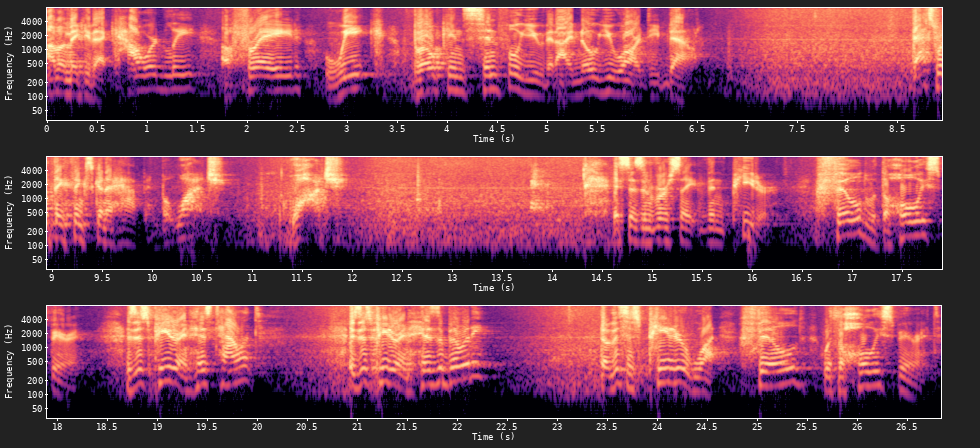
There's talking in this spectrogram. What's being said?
I'm going to make you that cowardly, afraid, weak, broken, sinful you that I know you are deep down. That's what they think is going to happen. But watch. Watch. It says in verse 8 Then Peter, filled with the Holy Spirit. Is this Peter and his talent? Is this Peter and his ability? No, this is Peter what? Filled with the Holy Spirit.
